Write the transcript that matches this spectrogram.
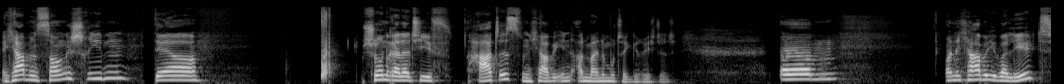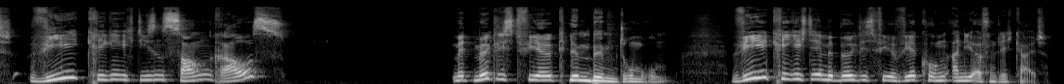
Ich habe einen Song geschrieben, der schon relativ hart ist und ich habe ihn an meine Mutter gerichtet. Ähm, und ich habe überlegt, wie kriege ich diesen Song raus mit möglichst viel Klimbim drumrum. Wie kriege ich den mit möglichst viel Wirkung an die Öffentlichkeit?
